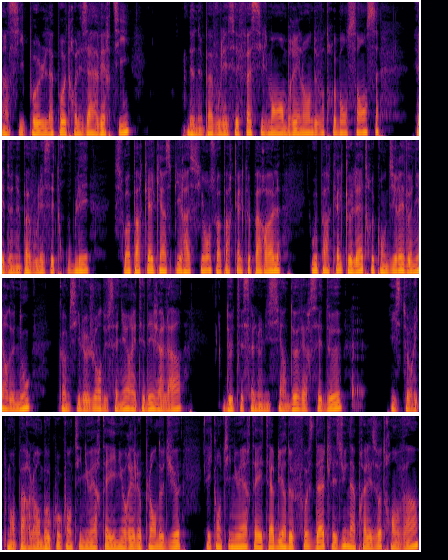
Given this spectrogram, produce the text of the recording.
Ainsi Paul l'apôtre les a avertis de ne pas vous laisser facilement embrélant de votre bon sens et de ne pas vous laisser troubler soit par quelque inspiration, soit par quelques paroles, ou par quelques lettres qu'on dirait venir de nous, comme si le jour du Seigneur était déjà là. 2 Thessaloniciens 2 verset 2. Historiquement parlant, beaucoup continuèrent à ignorer le plan de Dieu et continuèrent à établir de fausses dates les unes après les autres en vain.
